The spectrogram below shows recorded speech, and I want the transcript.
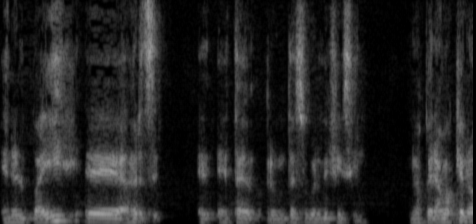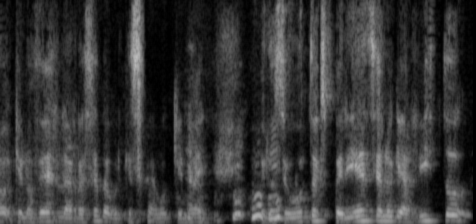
en el país, eh, a ver si, e, esta pregunta es súper difícil. No esperamos que, no, que nos des la receta porque sabemos que no hay. Pero según tu experiencia, lo que has visto,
